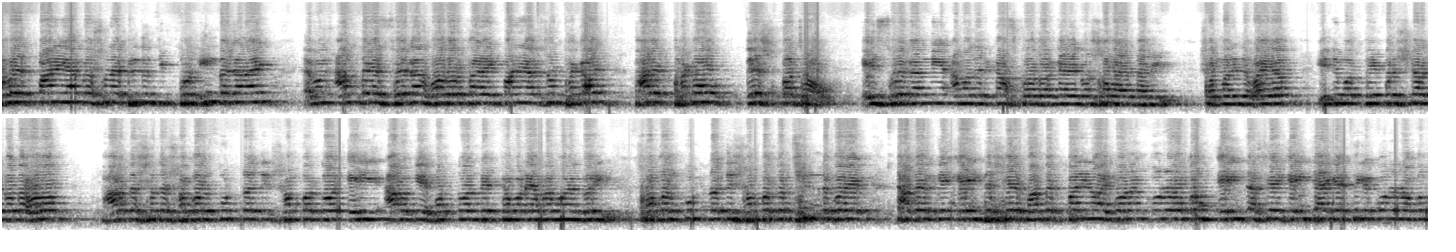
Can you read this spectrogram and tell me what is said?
আমাদের পানি আকর্ষণের বিরুদ্ধে তীব্র নিন্দা জানাই এবং আন্দোলনের স্লোগান হওয়া দরকার, এই পানি আকর্ষণ ঠেকাও, ভারত ঠেকাও, দেশ বাঁচাও। এই স্লোগান নিয়ে আমাদের কাজ করা দরকার এবং সবাইয়ের দাবি। সম্মানিত ভাইরা ইতিমধ্যে পরিষ্কার কথা হলো ভারতের সাথে সকল কূটনৈতিক সম্পর্ক এই আলোকে বর্তমান প্রেক্ষাপটে আমরা মনে করি সকল কূটনৈতিক সম্পর্ক ছিন্ন করে তাদেরকে এই দেশের মাঝের পানি নয় বরং কোন রকম এই দেশে এই জায়গা থেকে কোন রকম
